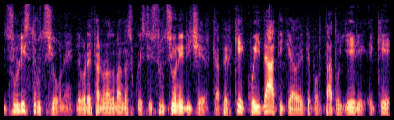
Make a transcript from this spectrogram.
sull'istruzione, le vorrei fare una domanda su questo, istruzione e ricerca, perché quei dati che avete portato ieri e che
